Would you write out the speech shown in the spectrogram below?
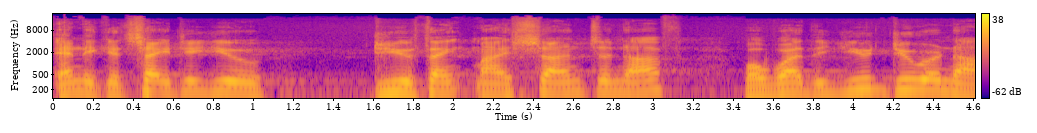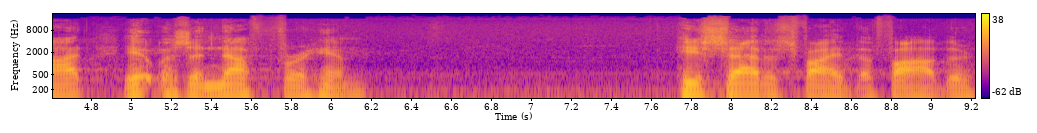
And he could say to you, Do you think my son's enough? Well, whether you do or not, it was enough for him. He satisfied the Father,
